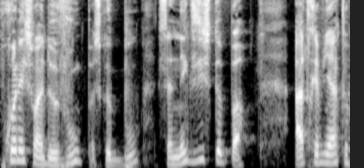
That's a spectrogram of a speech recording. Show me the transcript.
Prenez soin de vous parce que vous, ça n'existe pas. À très bientôt.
